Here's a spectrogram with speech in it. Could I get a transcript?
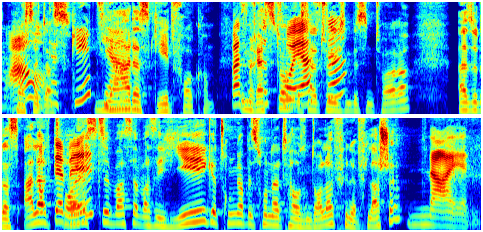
kostet das. das geht ja. Ja, das geht vollkommen. Was Im ist das Restaurant ist natürlich ein bisschen teurer. Also das allerteuerste Wasser, was ich je getrunken habe, ist 100.000 Dollar für eine Flasche. Nein.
